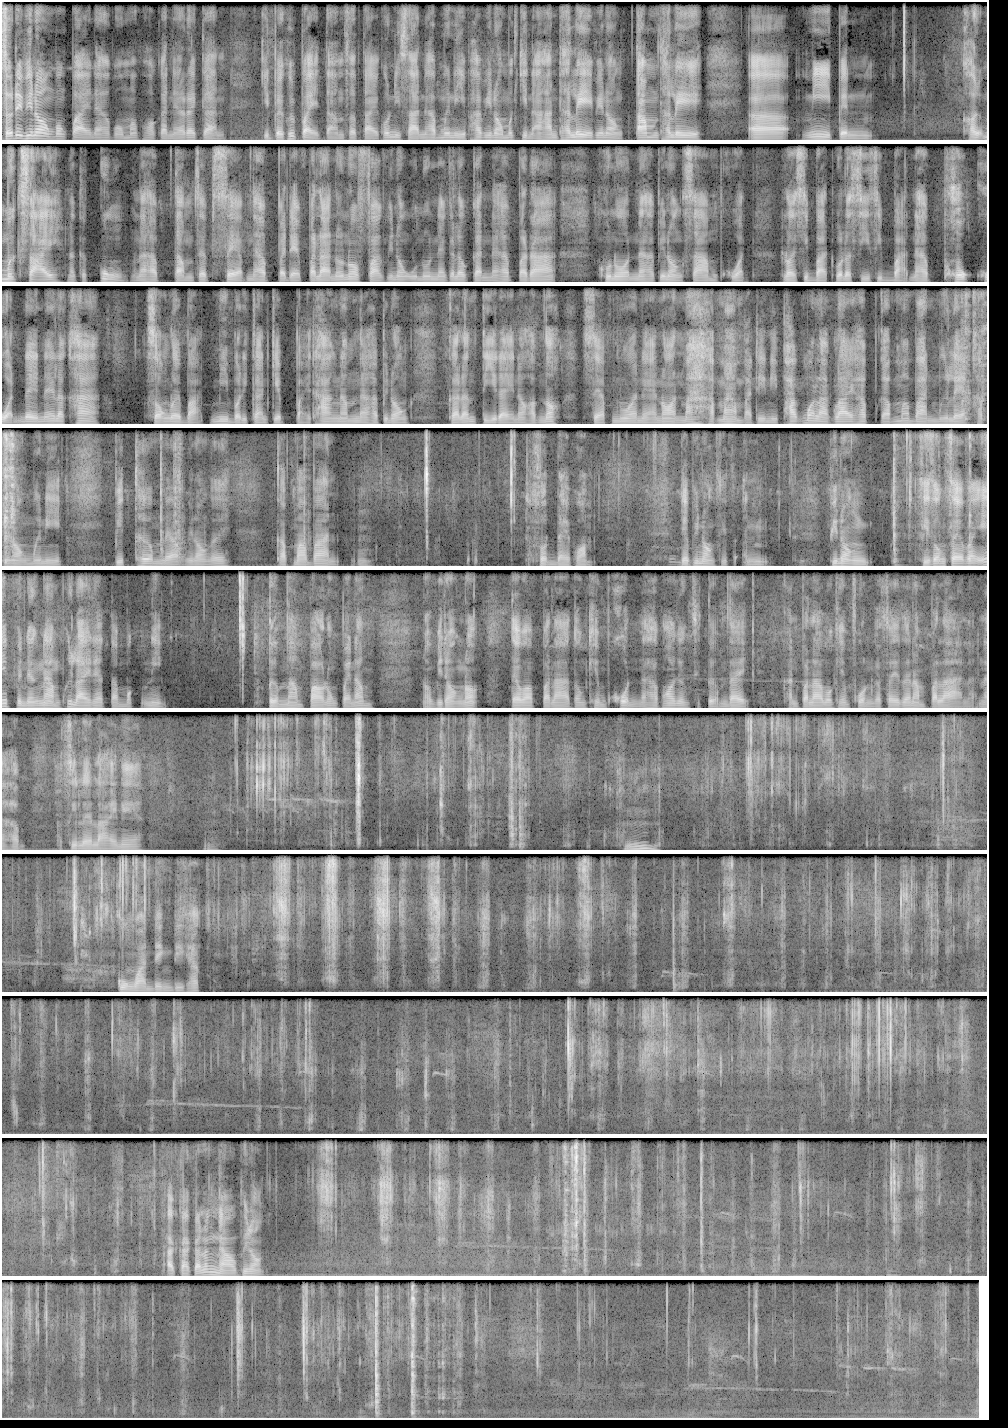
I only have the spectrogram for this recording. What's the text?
สวัสดีพี่น้องป้องไปนะครับผมมาพอกันในรายการกินไปคุยไปตามสไตล์คนอีสานนะครับมื้อนี้พาพี่น้องมากินอาหารทะเลพี่น้องตำทะเลเอ่อมีเป็นเขาหมึกสายแล้วก็กุ้งนะครับตำแซ่บๆนะครับปลาแดกปลาร้าโนโน่ฝากพี่น้องอุดหนุนในกันแล้วกันนะครับปลาร้าคูโนนนะครับพี่น้องสามขวด110บาทขวดละ40 บาทนะครับหกขวดได้ในราคา 200 บาท มีบริการเก็บปลายทางนํนะครับพี่น้องการันตีได้นะครับเนาะแสบนัวแน่นอนมากครับมาบัดนี้พักบ่หลากหลายครับกลับมาบ้านมือแรกครับพี่น้องมือนี้ปิดเทอมแล้วพี่น้องเอ้ยกลับมาบ้านสดได้พร้อม เดี๋ยวพี่น้องสิอันพี่น้องสิสงสัยว่าเอ๊ะเป็นยังน้ำคือไหลแท้ตำบักนี่เติมน้ำเปล่าลงไปน้ำเนาะพี่น้องเนาะแต่ว่าปลาร้าต้องเข้มข้นนะครับเพราะจังสิเติมได้ขันปลาร้าบ่เข้มข้นก็ใส่แต่น้ำปลาร้าละนะครับก็สิหลายๆแน่อืม กุ้งหวานเด้งดีครับ อากาศกำลังหนาวพี่น้อง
